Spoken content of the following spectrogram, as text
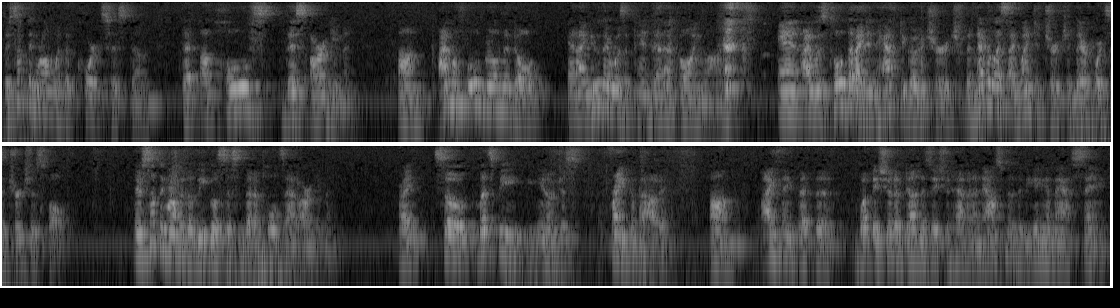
there's something wrong with the court system that upholds this argument. Um, I'm a full grown adult, and I knew there was a pandemic going on, and I was told that I didn't have to go to church, but nevertheless I went to church, and therefore it's the church's fault. There's something wrong with the legal system that upholds that argument, right? So let's be, you know, just frank about it. Um, I think that the what they should have done is they should have an announcement at the beginning of mass saying,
